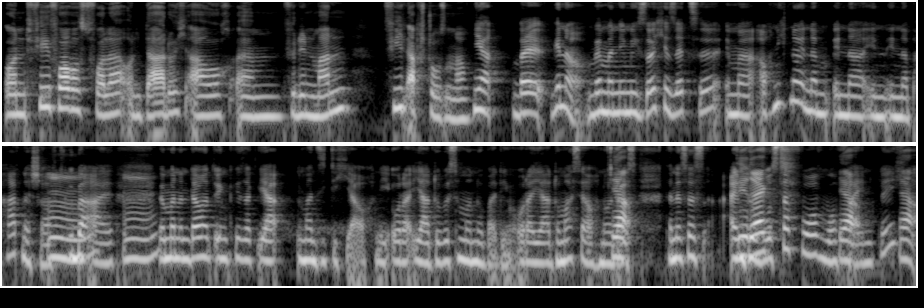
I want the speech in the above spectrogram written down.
und viel vorwurfsvoller und dadurch auch ähm, für den Mann viel abstoßender. Ja, weil, genau, wenn man nämlich solche Sätze immer, auch nicht nur in der, in der, in, in der Partnerschaft, mhm. überall, mhm. wenn man dann dauernd irgendwie sagt, ja, man sieht dich ja auch nie, oder ja, du bist immer nur bei dem, oder ja, du machst ja auch nur ja. das, dann ist das ein Direkt. bewusster Vorwurf ja. eigentlich. Ja.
